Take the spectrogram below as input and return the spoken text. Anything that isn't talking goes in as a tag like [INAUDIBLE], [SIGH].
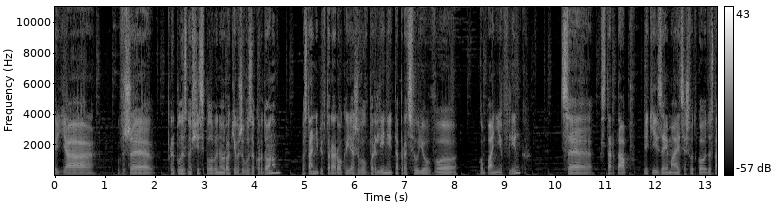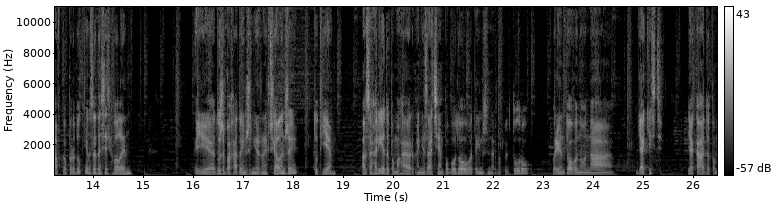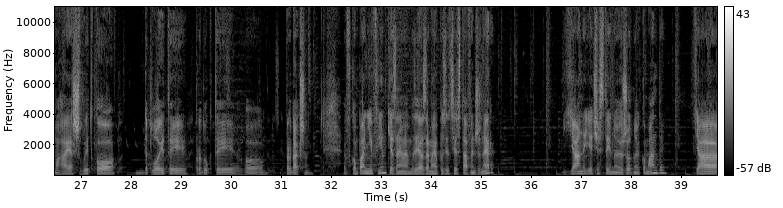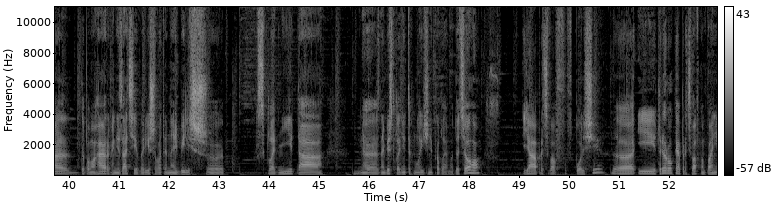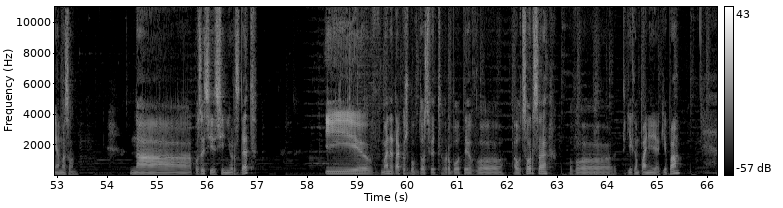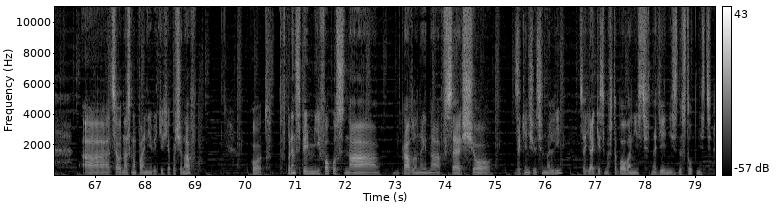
Я вже приблизно 6,5 років живу за кордоном. Останні півтора роки я живу в Берліні та працюю в компанії Flink. Це стартап, який займається швидкою доставкою продуктів за 10 хвилин. І Дуже багато інженерних челенджей тут є. А взагалі я допомагаю організаціям побудовувати інженерну культуру, орієнтовану на якість, яка допомагає швидко деплоїти продукти в продакшн. В компанії Flink я займаю, я займаю позицію стаф інженер. Я не є частиною жодної команди. Я допомагаю організації вирішувати найбільш е, складні та е, найбільш складні технологічні проблеми. До цього я працював в Польщі, е, і три роки я працював в компанії Amazon на позиції Senior SDET. І в мене також був досвід роботи в аутсорсах, в такій компанії, як EPAM. Це одна з компаній, в яких я починав. От, В принципі, мій фокус направлений на все, що закінчується на лі. Це якість, масштабованість, надійність, доступність.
